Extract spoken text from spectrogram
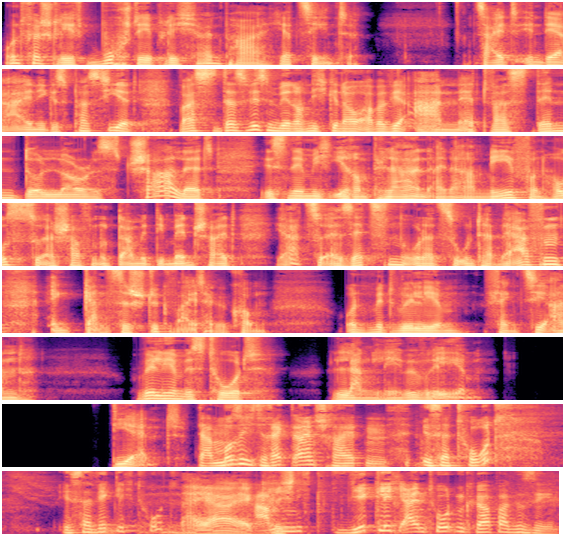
und verschläft buchstäblich ein paar Jahrzehnte. Zeit, in der einiges passiert. Was, das wissen wir noch nicht genau, aber wir ahnen etwas, denn Dolores Charlotte ist nämlich ihrem Plan, eine Armee von Hosts zu erschaffen und damit die Menschheit, ja, zu ersetzen oder zu unterwerfen, ein ganzes Stück weitergekommen. Und mit William fängt sie an. William ist tot. Lang lebe William. The End. Da muss ich direkt einschreiten. Ist er tot? Ist er wirklich tot? Naja, er Haben kriegt, nicht wirklich einen toten Körper gesehen.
